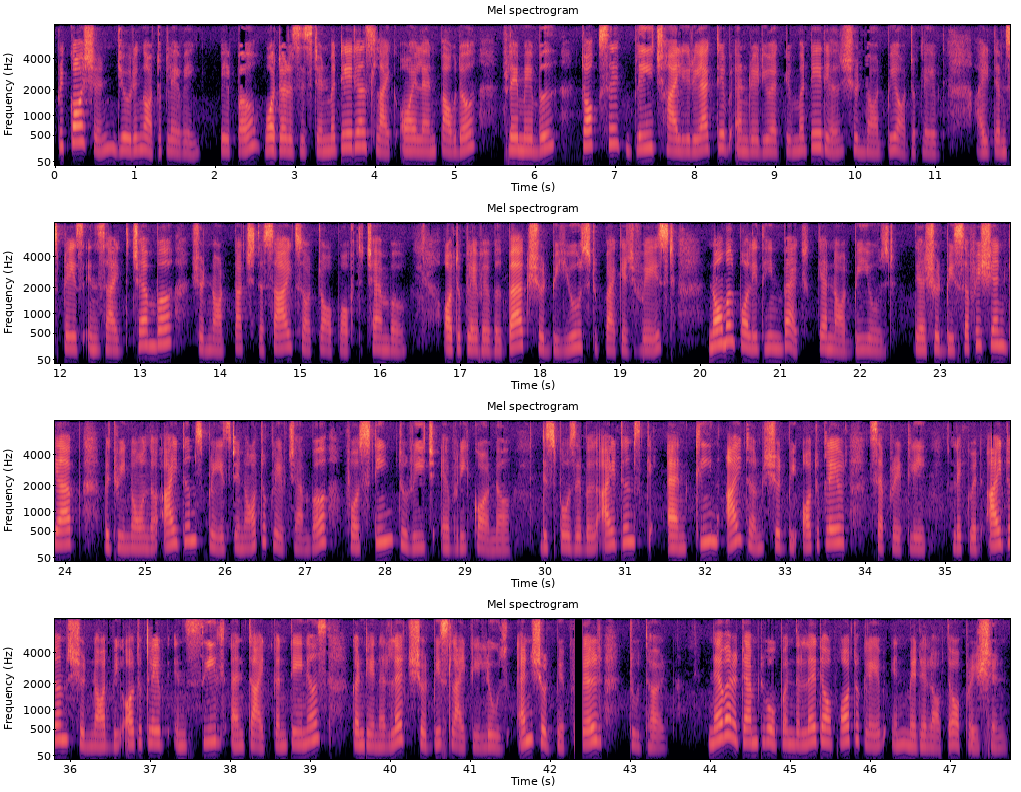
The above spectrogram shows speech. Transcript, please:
Precaution during autoclaving paper, water-resistant materials like oil and powder, flammable, toxic, bleach, highly reactive and radioactive materials should not be autoclaved. Items placed inside the chamber should not touch the sides or top of the chamber. Autoclavable bags should be used to package waste. Normal polythene bags cannot be used. There should be sufficient gap between all the items placed in autoclave chamber for steam to reach every corner. Disposable items and clean items should be autoclaved separately. Liquid items should not be autoclaved in sealed and tight containers. Container lid should be slightly loose and should be filled two-thirds. Never attempt to open the lid of autoclave in middle of the operation.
